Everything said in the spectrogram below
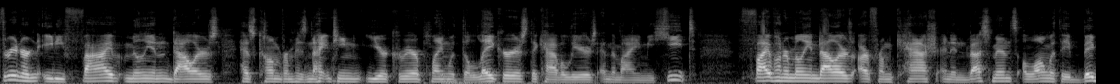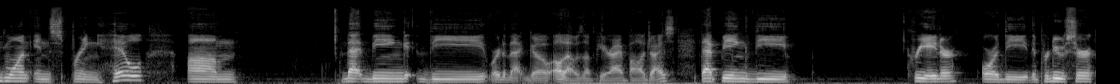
$385 million has come from his 19 year career playing with the Lakers, the Cavaliers, and the Miami Heat. $500 million are from cash and investments, along with a big one in SpringHill. Um, that being the. Where did that go? Oh, that was up here. I apologize. That being the creator or the, the producer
